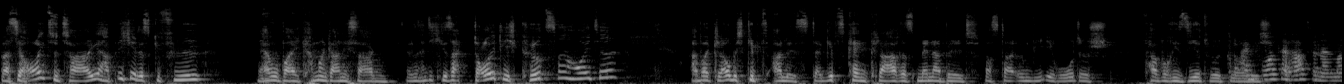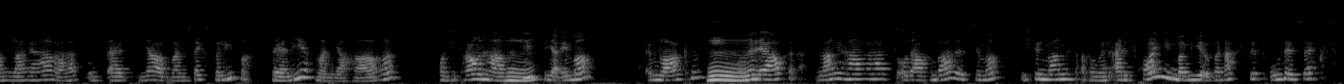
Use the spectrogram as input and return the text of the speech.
Was ja heutzutage, habe ich ja das Gefühl, ja, wobei, kann man gar nicht sagen. Also hätte ich gesagt, deutlich kürzer heute, aber glaube ich, gibt es alles. Da gibt es kein klares Männerbild, was da irgendwie erotisch favorisiert wird, glaube ich. Ein Vorteil hat wenn ein Mann lange Haare hat. Und äh, ja, beim Sex man, verliert man ja Haare. Und die Frauenhaare mhm. siehst du ja immer im Laken. Mhm. Und wenn er auch lange Haare hat oder auch im Badezimmer, ich bin Mann, also wenn eine Freundin bei mir übernachtet ohne Sex,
